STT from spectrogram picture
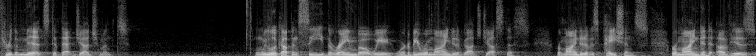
through the midst of that judgment. When we look up and see the rainbow, we, we're to be reminded of God's justice, reminded of his patience, reminded of his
